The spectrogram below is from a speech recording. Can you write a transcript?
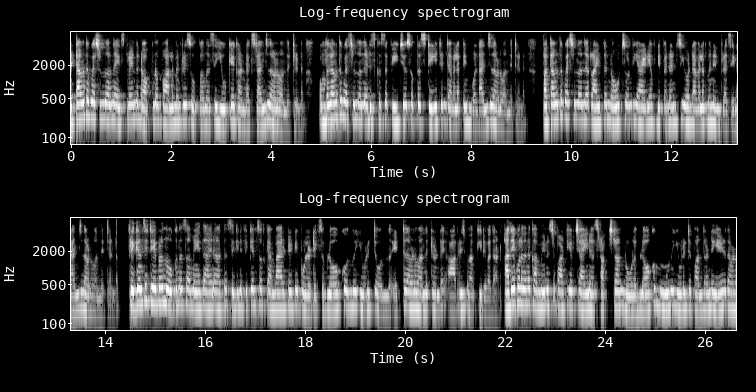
എട്ടാമത്തെ ക്വസ്റ്റൻ എന്ന് പറഞ്ഞാൽ explain the doctrine of parliamentary supremacy U K context അഞ്ച് തവണ വന്നിട്ടുണ്ട്. ഒമ്പതാമത്തെ ക്വസ്റ്റൻ എന്ന് പറഞ്ഞാൽ discuss the features of the state in developing world അഞ്ച് തവണ വന്നിട്ടുണ്ട്. പത്താമത്തെ ക്വസ്റ്റൻ എന്ന് പറഞ്ഞാൽ write the notes on the idea of dependency or development in Brazil അഞ്ച് തവണ വന്നിട്ടുണ്ട്. ഫ്രീക്വൻസി ടേബിൾ നോക്കുന്ന സമയത്ത് അതിനകത്ത് significance of comparative politics block ഒന്ന് യൂണിറ്റ് ഒന്ന് എട്ട് തവണ വന്നിട്ടുണ്ട്. ആവറേജ് മാർക്ക് ഇരുപതാണ് അതേപോലെ തന്നെ communist party of China structure and rule block മൂന്ന് യൂണിറ്റ് പന്ത്രണ്ട് ഏഴ് തവണ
